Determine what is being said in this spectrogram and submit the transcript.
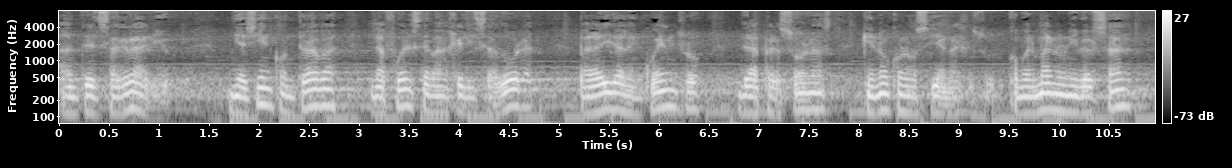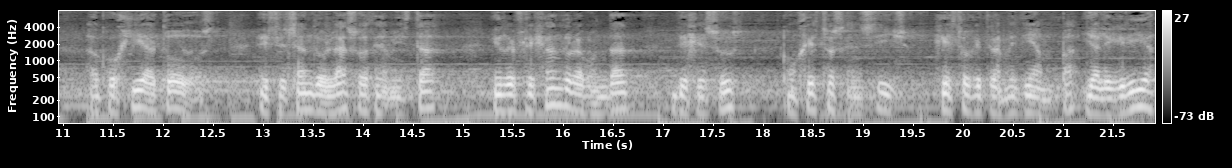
ante el sagrario y allí encontraba la fuerza evangelizadora para ir al encuentro de las personas que no conocían a Jesús. Como hermano universal, acogía a todos, estrechando lazos de amistad y reflejando la bondad de Jesús con gestos sencillos gestos que transmitían paz y alegría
